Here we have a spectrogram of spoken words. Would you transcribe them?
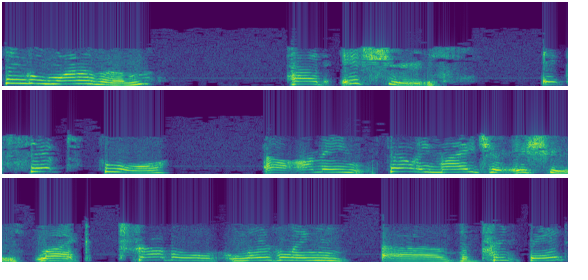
single one of them had issues except for, uh, I mean, fairly major issues like trouble leveling uh, the print bed.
